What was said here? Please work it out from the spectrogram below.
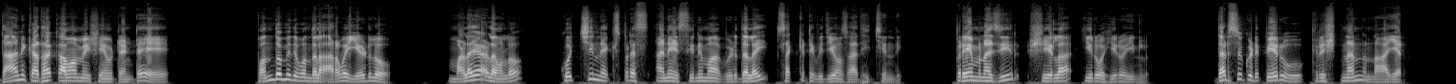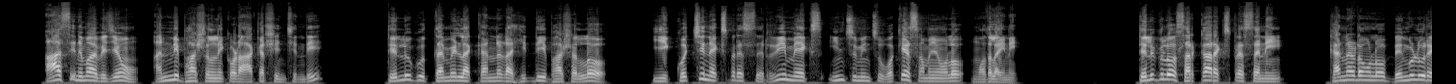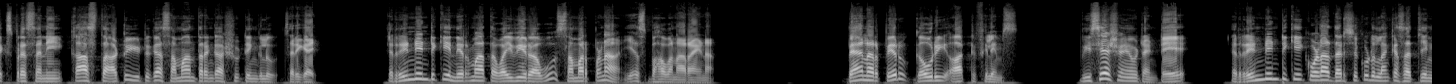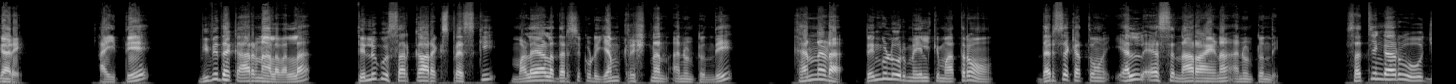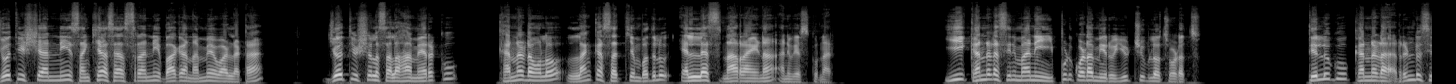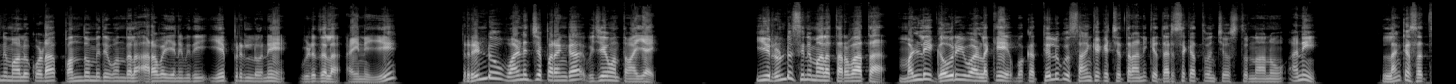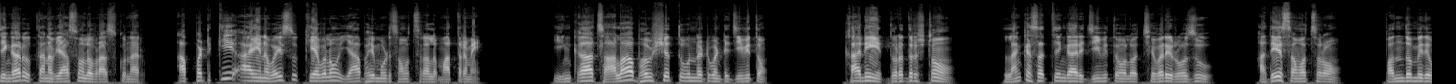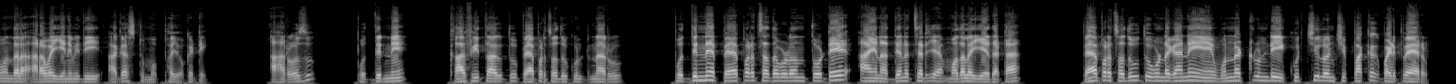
దాని కథాకామమేషం ఏమిటంటే పంతొమ్మిది వందల అరవై ఏడులో మలయాళంలో కొచ్చిన్ ఎక్స్ప్రెస్ అనే సినిమా విడుదలై చక్కటి విజయం సాధించింది. ప్రేమ్ నజీర్ షీలా హీరో హీరోయిన్లు. దర్శకుడి పేరు కృష్ణన్ నాయర్. ఆ సినిమా విజయం అన్ని భాషల్ని కూడా ఆకర్షించింది. తెలుగు తమిళ కన్నడ హిందీ భాషల్లో ఈ కొచ్చిన్ ఎక్స్ప్రెస్ రీమేక్స్ ఇంచుమించు ఒకే సమయంలో మొదలైనవి తెలుగులో సర్కార్ ఎక్స్ప్రెస్ అని కన్నడంలో బెంగుళూరు ఎక్స్ప్రెస్ అని కాస్త అటు ఇటుగా సమాంతరంగా షూటింగులు జరిగాయి. రెండింటికీ నిర్మాత వైవీరావు సమర్పణ ఎస్ భావనారాయణ. బ్యానర్ పేరు గౌరీ ఆర్ట్ ఫిలిమ్స్. విశేషం ఏమిటంటే రెండింటికీ కూడా దర్శకుడు లంక సత్యంగారే అయితే వివిధ కారణాల వల్ల తెలుగు సర్కార్ ఎక్స్ప్రెస్కి మలయాళ దర్శకుడు ఎం కృష్ణన్ అనుంటుంది. కన్నడ బెంగుళూరు మెయిల్కి మాత్రం దర్శకత్వం ఎల్ఎస్ నారాయణ అనుంటుంది. సత్యంగారు జ్యోతిష్యాన్ని సంఖ్యాశాస్త్రాన్ని బాగా నమ్మేవాళ్ళట జ్యోతిష్యుల సలహా మేరకు కన్నడంలో లంక సత్యం బదులు ఎల్ఎస్ నారాయణ అని వేసుకున్నారు. ఈ కన్నడ సినిమాని ఇప్పుడు కూడా మీరు యూట్యూబ్లో చూడొచ్చు. తెలుగు కన్నడ రెండు సినిమాలు కూడా పంతొమ్మిది వందల అరవై ఎనిమిది ఏప్రిల్లోనే విడుదల అయినయి. రెండూ వాణిజ్యపరంగా విజయవంతం అయ్యాయి. ఈ రెండు సినిమాల తర్వాత మళ్ళీ గౌరీ వాళ్ళకే ఒక తెలుగు సాంఘిక చిత్రానికి దర్శకత్వం చేస్తున్నాను అని లంక సత్యంగారు తన వ్యాసంలో వ్రాసుకున్నారు. అప్పటికీ ఆయన వయసు కేవలం యాభై మూడు సంవత్సరాలు మాత్రమే. ఇంకా చాలా భవిష్యత్తు ఉన్నటువంటి జీవితం. కాని దురదృష్టం లంక సత్యంగారి జీవితంలో చివరి రోజు అదే సంవత్సరం పంతొమ్మిది వందల అరవై ఎనిమిది ఆగస్టు ముప్పై ఒకటి. ఆ రోజు పొద్దున్నే కాఫీ తాగుతూ పేపర్ చదువుకుంటున్నారు. పొద్దున్నే పేపర్ చదవడంతోటే ఆయన దినచర్య మొదలయ్యేదట. పేపర్ చదువుతూ ఉండగానే ఉన్నట్లుండి కుర్చీలోంచి పక్కకు పడిపోయారు.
